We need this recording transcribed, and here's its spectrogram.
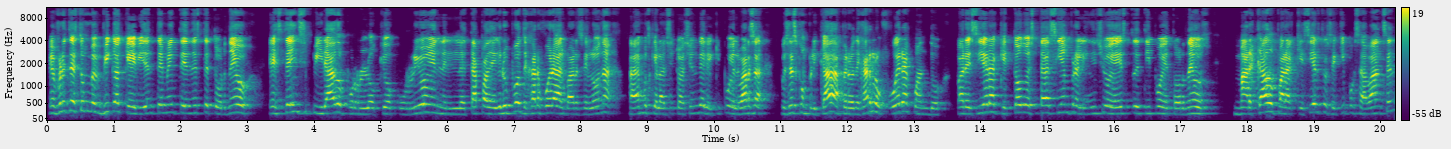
Enfrente está un Benfica que evidentemente en este torneo esté inspirado por lo que ocurrió en la etapa de grupos, dejar fuera al Barcelona, sabemos que la situación del equipo del Barça pues es complicada, pero dejarlo fuera cuando pareciera que todo está siempre al inicio de este tipo de torneos marcado para que ciertos equipos avancen,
